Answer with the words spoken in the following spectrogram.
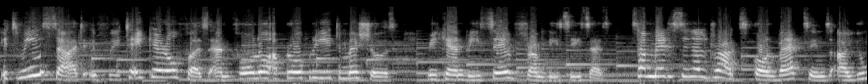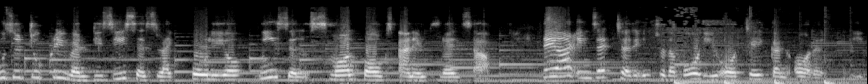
It means that if we take care of us and follow appropriate measures, we can be saved from diseases. Some medicinal drugs called vaccines are used to prevent diseases like polio, measles, smallpox, and influenza. They are injected into the body or taken orally.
